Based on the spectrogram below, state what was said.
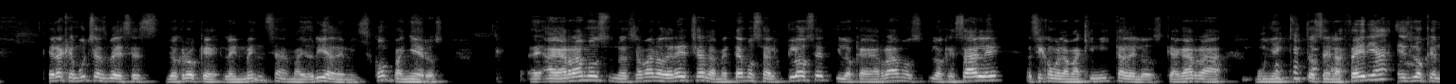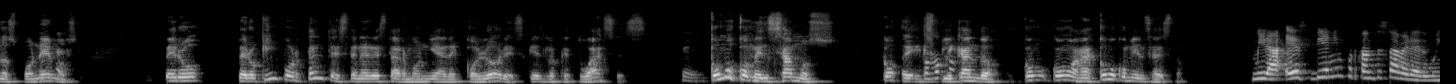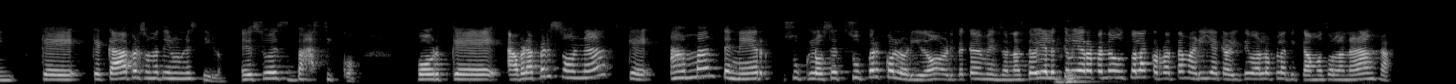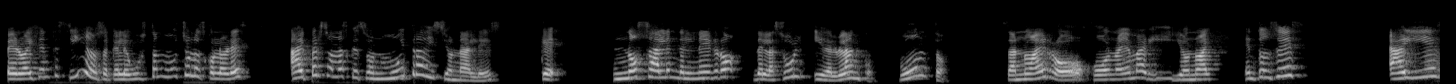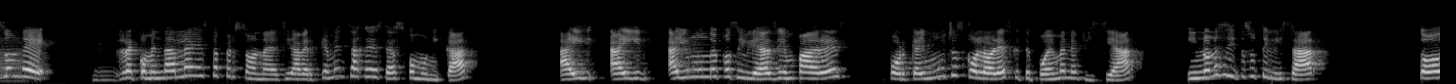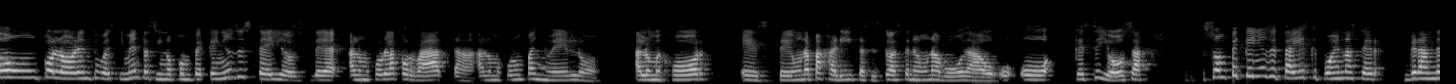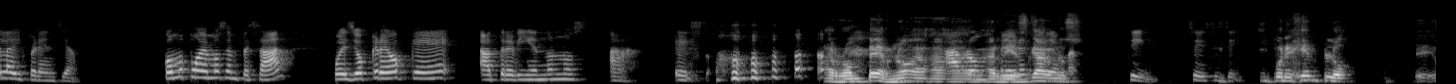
era que muchas veces, yo creo que la inmensa mayoría de mis compañeros, eh, agarramos nuestra mano derecha, la metemos al closet y lo que agarramos, lo que sale, así como la maquinita de los que agarra muñequitos en la feria, es lo que nos ponemos pero pero qué importante es tener esta armonía de colores, que es lo que tú haces. Sí. ¿Cómo comenzamos eh, explicando? ¿Cómo, cómo, ¿Cómo comienza esto? Mira, es bien importante saber, Edwin, que, que cada persona tiene un estilo. Eso es básico porque habrá personas que aman tener su closet súper colorido. Ahorita que me mencionaste, oye, es que a mí de repente me gusta la corbata amarilla, que ahorita igual lo platicamos, o la naranja. Pero hay gente sí, o sea, que le gustan mucho los colores. Hay personas que son muy tradicionales, que no salen del negro, del azul y del blanco. Punto. O sea, no hay rojo, no hay amarillo, no hay. Entonces, ahí es donde recomendarle a esta persona, decir, a ver, ¿qué mensaje deseas comunicar? hay, hay, hay un mundo de posibilidades bien padres porque hay muchos colores que te pueden beneficiar y no necesitas utilizar todo un color en tu vestimenta, sino con pequeños destellos de a lo mejor la corbata, a lo mejor un pañuelo, a lo mejor este, una pajarita, si es que vas a tener una boda o, o qué sé yo, o sea, son pequeños detalles que pueden hacer grande la diferencia. ¿Cómo podemos empezar? Pues yo creo que atreviéndonos a eso. a romper, ¿no? A, arriesgarnos. Sí, sí, sí, sí. Y, por ejemplo,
